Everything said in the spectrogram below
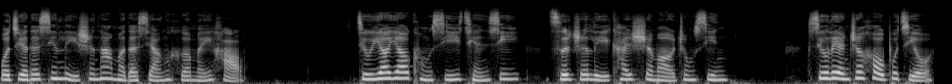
我觉得心里是那么的祥和美好。九幺幺恐袭前夕，辞职离开世贸中心，修炼之后不久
